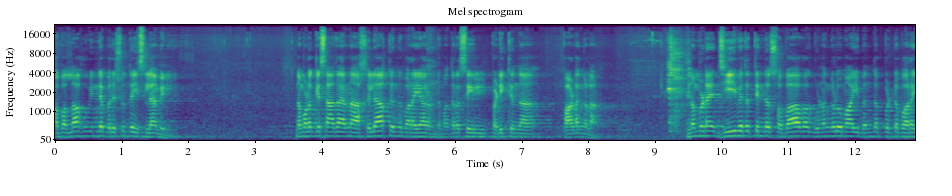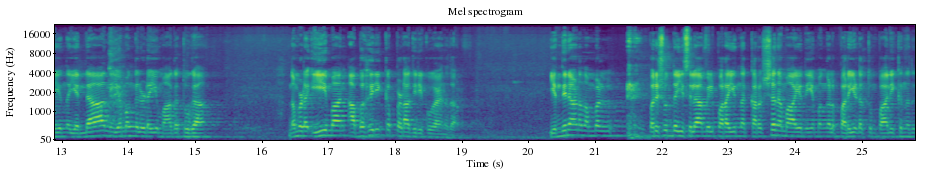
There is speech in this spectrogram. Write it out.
അപ്പോൾ അള്ളാഹുവിന്റെ പരിശുദ്ധ ഇസ്ലാമിൽ നമ്മളൊക്കെ സാധാരണ അഖ്ലാഖ് എന്ന് പറയാറുണ്ട്. മദ്രസയിൽ പഠിക്കുന്ന പാഠങ്ങളാണ്. നമ്മുടെ ജീവിതത്തിന്റെ സ്വഭാവ ഗുണങ്ങളുമായി ബന്ധപ്പെട്ട് പറയുന്ന എല്ലാ നിയമങ്ങളുടെയും ആകത്തുക നമ്മുടെ ഈമാൻ അപഹരിക്കപ്പെടാതിരിക്കുക എന്നതാണ്. എന്തിനാണ് നമ്മൾ പരിശുദ്ധ ഇസ്ലാമിൽ പറയുന്ന കർശനമായ നിയമങ്ങൾ പലയിടത്തും പാലിക്കുന്നത്?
